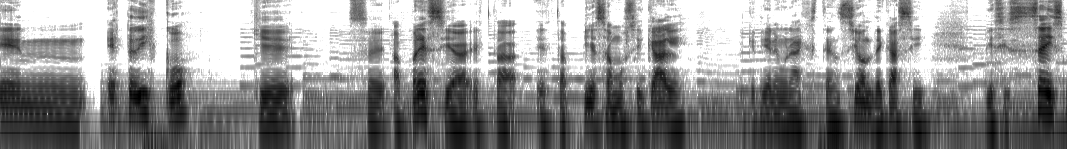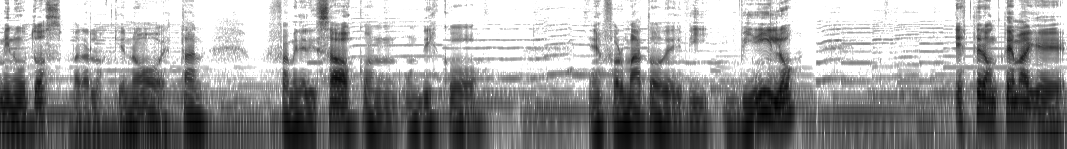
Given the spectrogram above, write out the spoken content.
En este disco que se aprecia esta, esta pieza musical que tiene una extensión de casi 16 minutos para los que no están familiarizados con un disco en formato de vinilo. Este era un tema que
